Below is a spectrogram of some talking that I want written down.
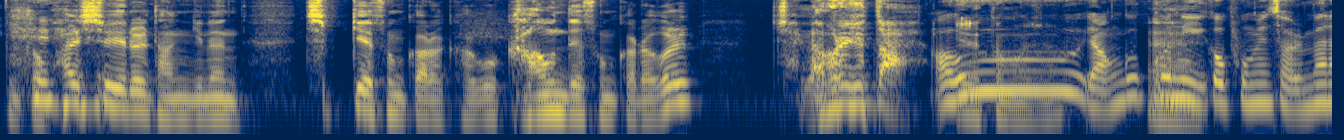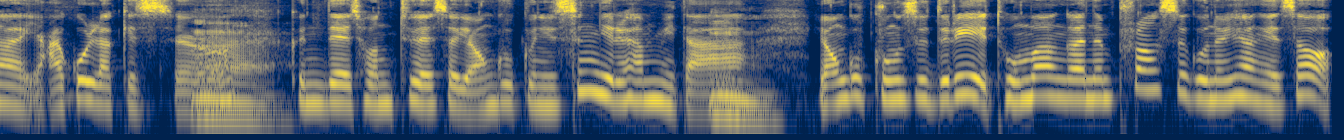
그러니까 활시위를 당기는 집게 손가락하고 가운데 손가락을 잘라버리겠다. 이랬던 거죠. 어우, 영국군이 네. 이거 보면서 얼마나 약올랐겠어요. 네. 근데 전투에서 영국군이 승리를 합니다. 음. 영국 군수들이 도망가는 프랑스군을 향해서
